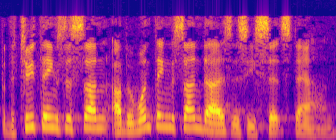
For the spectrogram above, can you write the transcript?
But the two things the Son, or the one thing the Son does is he sits down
